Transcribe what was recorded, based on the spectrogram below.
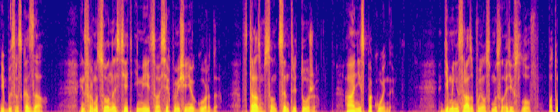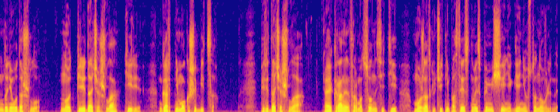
и быстро сказал. Информационная сеть имеется во всех помещениях города. В транспортном центре тоже. А они спокойны. Дима не сразу понял смысл этих слов. Потом до него дошло. Но передача шла, Тири. Гард не мог ошибиться. Передача шла, а экраны информационной сети можно отключить непосредственно из помещения, где они установлены.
